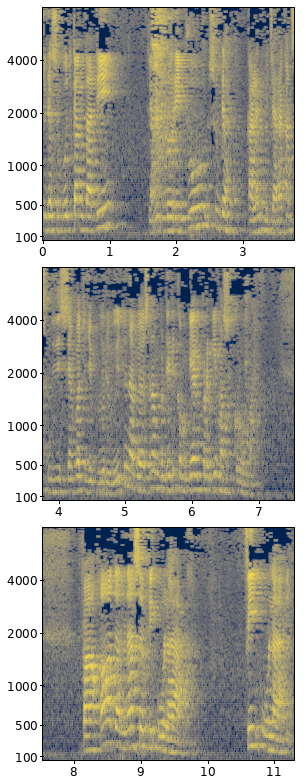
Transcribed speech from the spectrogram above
Sudah sebutkan tadi 70 ribu sudah kalian bicarakan sendiri siapa 70 ribu itu Nabi SAW berdiri kemudian pergi masuk ke rumah. dan nasu fi ulak fi ulai.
